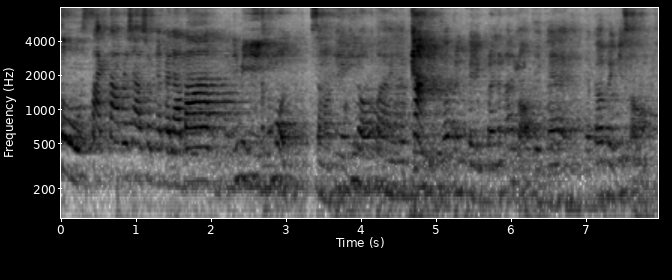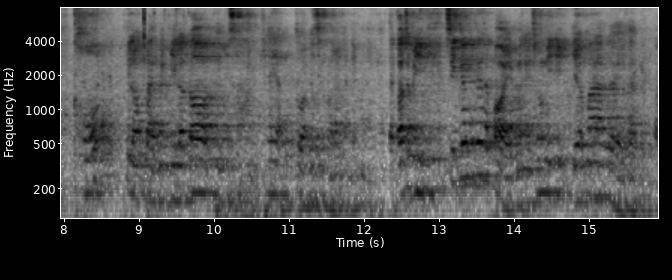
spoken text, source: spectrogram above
สู่สายตาประชาชนกันไปแล้วบ้าง วันนี้มีทั้งหมดสามเพลงที่ร้องไปครับค่ะ ที่ก็เป็นเพลงไปน้ำอ้ายบอกเพลงแรกแล้วก็เพลงที่สองโค้ดที่ร้องไปเมื่อกี้แล้วก็เพลงที่สามแค่อยากตัวที่จะมารักกันได้ไหมครับแต่ก็จะมีซิงเกิลที่จะปล่อยมาในช่วงนี้อีกเยอะมากเลยครับไป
